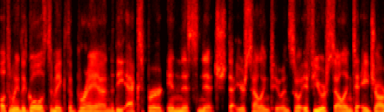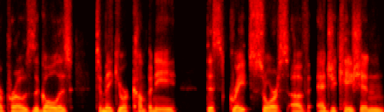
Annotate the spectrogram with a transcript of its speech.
ultimately the goal is to make the brand the expert in this niche that you're selling to. And so if you're selling to HR pros, the goal is to make your company this great source of education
